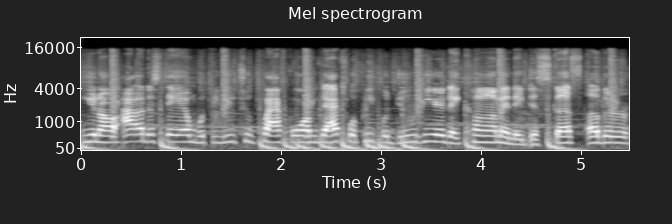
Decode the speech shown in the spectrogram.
You know, I understand with the YouTube platform, that's what people do here. They come and they discuss other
